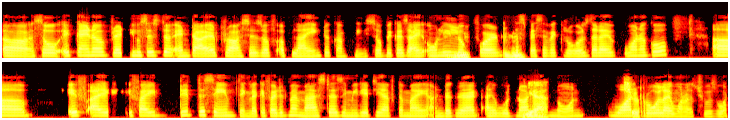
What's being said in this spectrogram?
Uh, so it kind of reduces the entire process of applying to companies. So because I only hmm look for the hmm specific roles that I want to go, uh, if I if I did the same thing, like if I did my master's immediately after my undergrad, I would not Yeah. have known what True. role I want to choose, what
